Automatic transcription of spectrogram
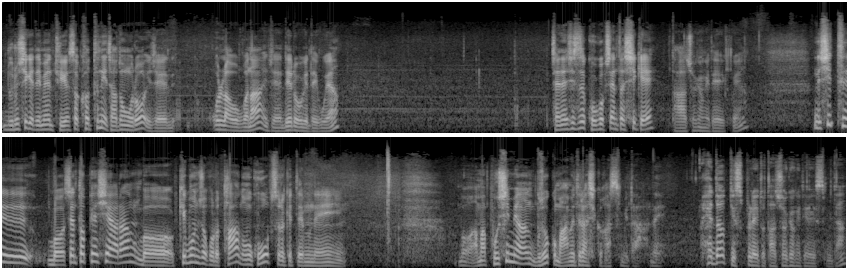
누르시게 되면 뒤에서 커튼이 자동으로 이제 올라오거나 이제 내려오게 되고요. 제네시스 고급 센터 시계 다 적용이 되어 있고요. 근데 시트 뭐 센터 페시아랑 뭐 기본적으로 다 너무 고급스럽기 때문에 뭐 아마 보시면 무조건 마음에 들어 하실 것 같습니다. 네. 헤드업 디스플레이도 다 적용이 되어 있습니다.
